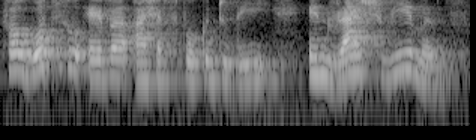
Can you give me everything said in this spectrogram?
For whatsoever I have spoken to thee in rash vehemence,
